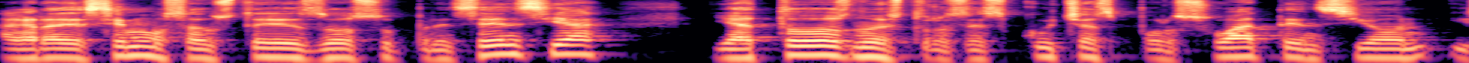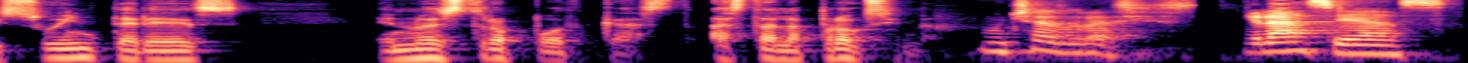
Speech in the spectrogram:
Agradecemos a ustedes dos su presencia y a todos nuestros escuchas por su atención y su interés en nuestro podcast. Hasta la próxima. Muchas gracias. Gracias.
